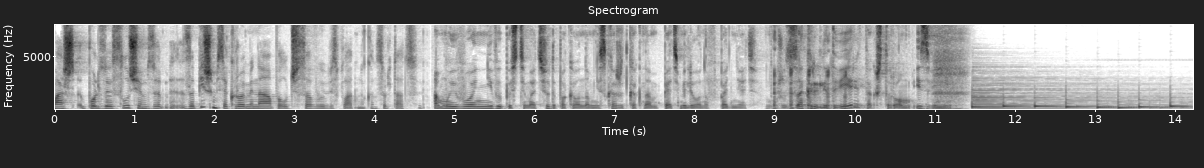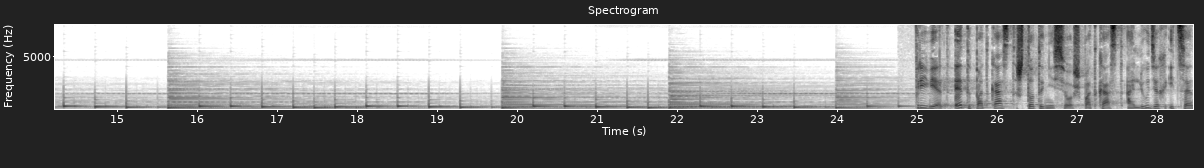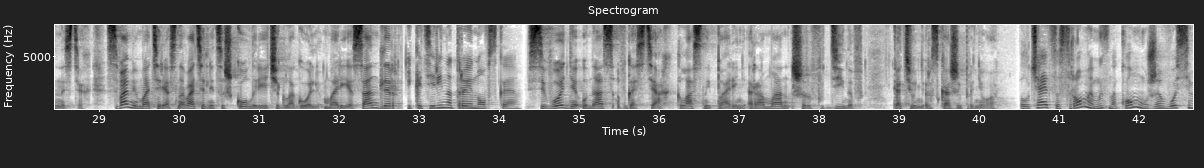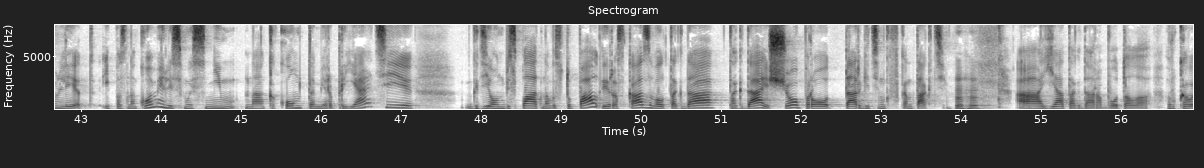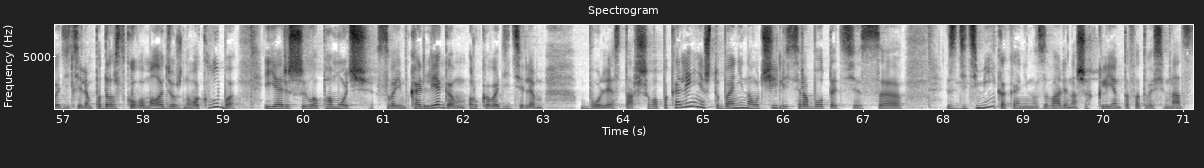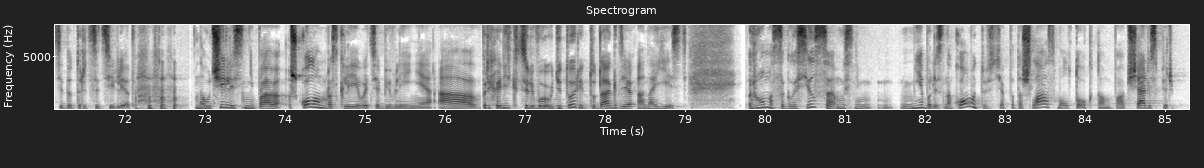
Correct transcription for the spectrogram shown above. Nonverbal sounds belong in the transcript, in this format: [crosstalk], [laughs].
Маш, пользуясь случаем, запишемся к Роме на получасовую бесплатную консультацию. А мы его не выпустим отсюда, пока он нам не скажет, как нам 5 миллионов поднять. Мы уже закрыли двери, так что, Ром, извини. Привет! Это подкаст «Что ты несешь?» Подкаст о людях и ценностях. С вами матери-основательницы школы речи «Глаголь» Мария Сандлер и Катерина Троиновская. Сегодня у нас в гостях классный парень Роман Шарафуддинов. Катюнь, расскажи про него. Получается, с Ромой мы знакомы уже 8 лет. И познакомились мы с ним на каком-то мероприятии, где он бесплатно выступал и рассказывал тогда, тогда еще про таргетинг ВКонтакте. Угу. А я тогда работала руководителем подросткового молодежного клуба, и я решила помочь своим коллегам, руководителям более старшего поколения, чтобы они научились работать с с детьми, как они называли наших клиентов от 18 до 30 лет, [laughs] научились не по школам расклеивать объявления, а приходить к целевой аудитории туда, где она есть. Рома согласился, мы с ним не были знакомы, то есть я подошла, смолток, там пообщались,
